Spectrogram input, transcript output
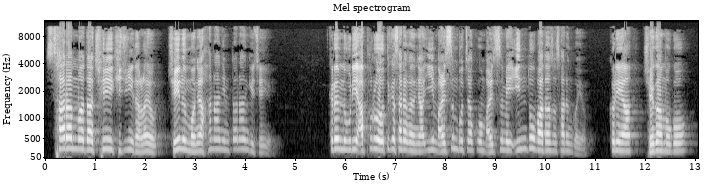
사람마다 죄의 기준이 달라요. 죄는 뭐냐? 하나님 떠난 게 죄예요. 그러면 우리 앞으로 어떻게 살아가느냐? 이 말씀 붙잡고 말씀에 인도받아서 사는 거예요. 그래야 죄가 뭐고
